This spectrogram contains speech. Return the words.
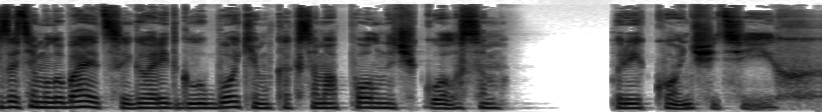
Затем улыбается и говорит глубоким, как сама полночь, голосом «Прикончите их».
